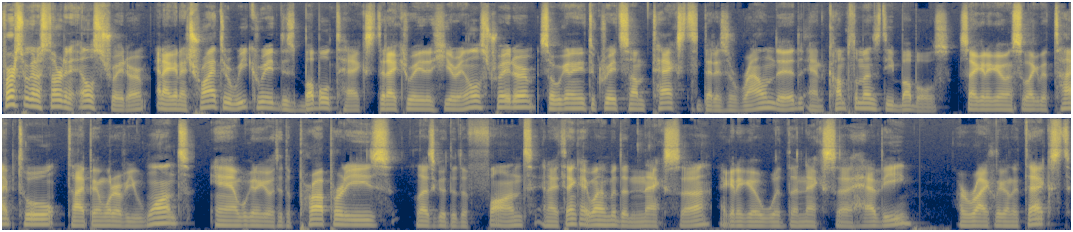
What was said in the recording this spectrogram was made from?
First, we're going to start in Illustrator and I'm going to try to recreate this bubble text that I created here in Illustrator. So we're going to need to create some text that is rounded and complements the bubbles. So I'm going to go and select the type tool, type in whatever you want, and we're going to go to the properties. Let's go to the font. And I think I went with the Nexa. I'm going to go with the Nexa heavy right click on the text,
